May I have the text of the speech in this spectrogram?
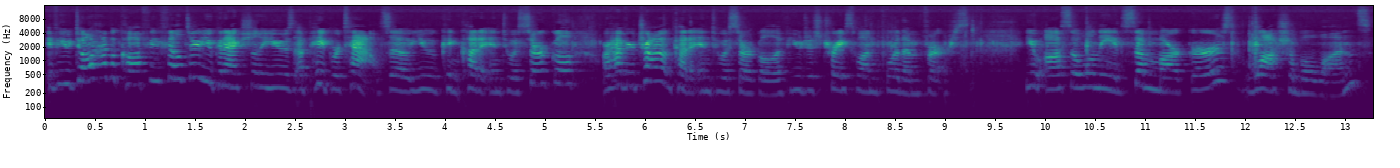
If you don't have a coffee filter, you can actually use a paper towel. So you can cut it into a circle or have your child cut it into a circle if you just trace one for them first. You also will need some markers, washable ones,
